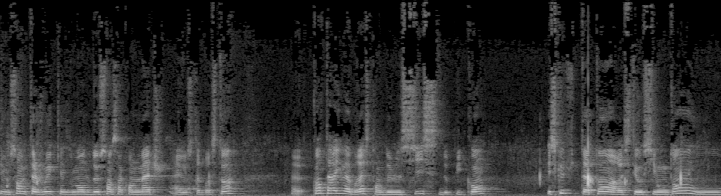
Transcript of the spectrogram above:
Il me semble que tu as joué quasiment 250 matchs avec le Stade Brestois. Euh, quand tu arrives à Brest en 2006, depuis quand? Est-ce que tu t'attends à rester aussi longtemps ou,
